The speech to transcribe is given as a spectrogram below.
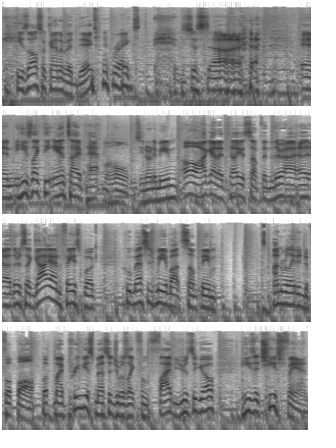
he's also kind of a dick. right? It's just, uh, and he's like the anti Pat Mahomes. You know what I mean? Oh, I gotta tell you something. There, I, uh, there's a guy on Facebook who messaged me about something unrelated to football, but my previous message was like from five years ago. He's a Chiefs fan,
